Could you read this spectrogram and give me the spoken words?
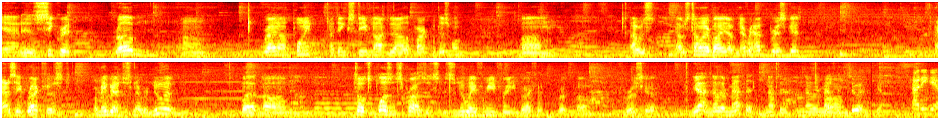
and his secret rub, um, right on point. I think Steve knocked it out of the park with this one. Um, I was I was telling everybody I've never had brisket as a breakfast, or maybe I just never knew it. But um, so it's a pleasant surprise. It's, it's a new way for me for eating breakfast uh, brisket. Yeah, another method, another another method Um, to it. Yeah. How do you do?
